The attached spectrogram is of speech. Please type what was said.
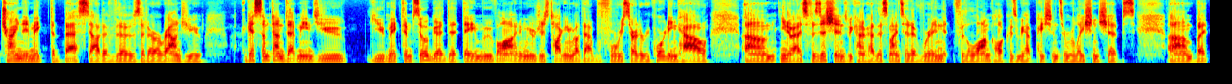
trying to make the best out of those that are around you. I guess sometimes that means you you make them so good that they move on. And we were just talking about that before we started recording. How, um, you know, as physicians, we kind of have this mindset of we're in it for the long haul because we have patients and relationships. Um, but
